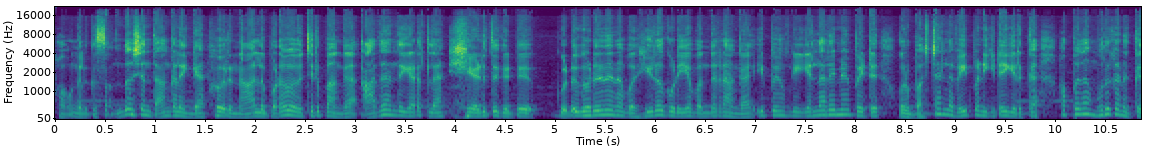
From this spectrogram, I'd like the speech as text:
அவங்களுக்கு சந்தோஷம் தாங்கலைங்க. ஒரு நாலு புடவை வச்சிருப்பாங்க. அதை அந்த இடத்துல எடுத்துக்கிட்டு குடுகுடுன்னு நம்ம ஹீரோ கூடயே வந்துடுறாங்க. இப்போ இவங்க எல்லாருமே போயிட்டு ஒரு பஸ் ஸ்டாண்டில் வெயிட் பண்ணிக்கிட்டே இருக்க. அப்பதான் முருகனுக்கு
